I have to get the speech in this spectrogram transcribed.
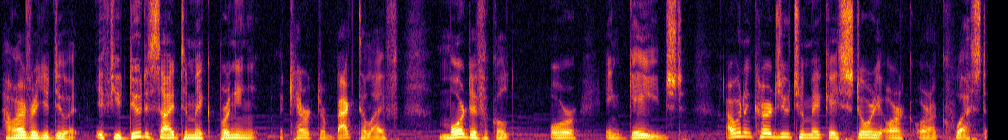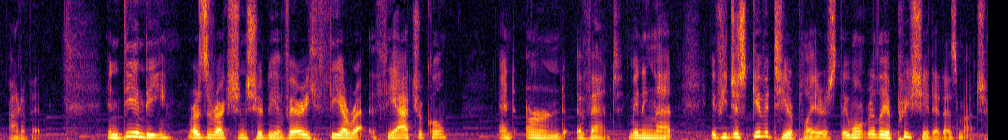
However you do it, if you do decide to make bringing a character back to life more difficult or engaged, I would encourage you to make a story arc or a quest out of it. In D&D, resurrection should be a very theatrical and earned event, meaning that if you just give it to your players, they won't really appreciate it as much.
